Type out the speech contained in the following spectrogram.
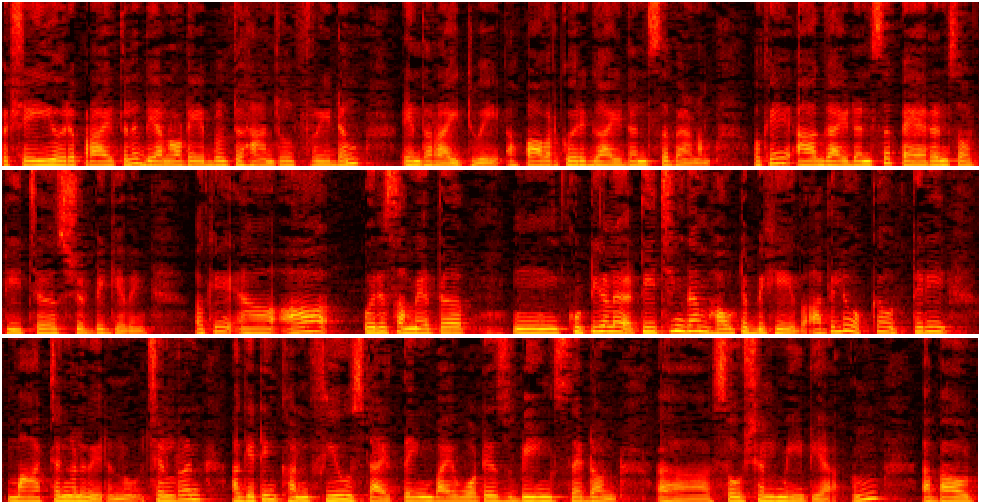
പക്ഷേ ഈ ഒരു പ്രായത്തിൽ they are not able to handle freedom in the right way അപ്പോൾ അവർക്കൊരു ഗൈഡൻസ് വേണം ഓക്കെ ആ guidance parents or teachers should be giving okay ആ ഒരു സമയത്ത് കുട്ടികളെ teaching them how to behave അതിലൊക്കെ ഒത്തിരി മാറ്റങ്ങൾ വരുന്നു. Children are getting confused I think by what is being said on social media about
